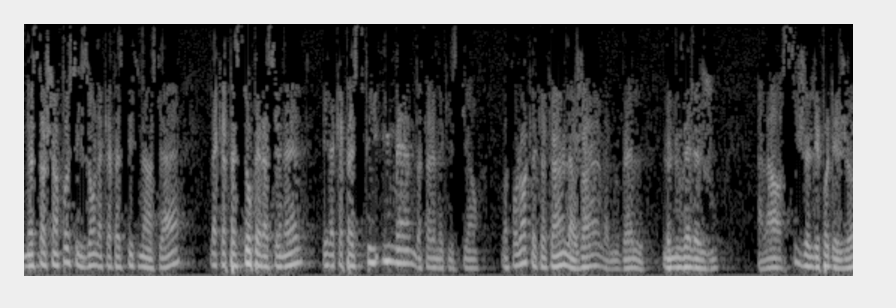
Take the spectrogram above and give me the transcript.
ne sachant pas s'ils ont la capacité financière, la capacité opérationnelle et la capacité humaine de faire une acquisition. Il va falloir que quelqu'un la gère, la nouvelle, le nouvel ajout. Alors, si je ne l'ai pas déjà,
